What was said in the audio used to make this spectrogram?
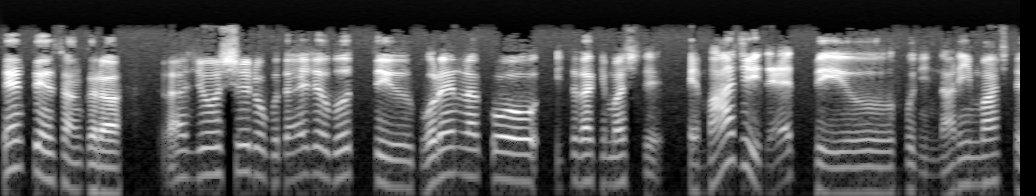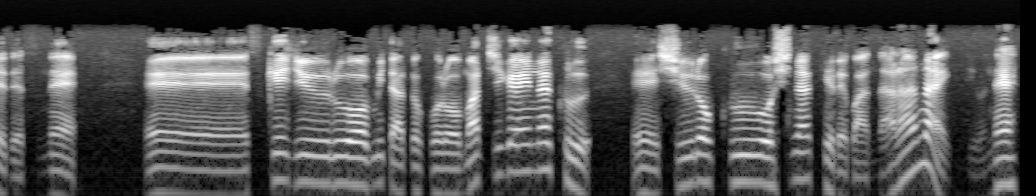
てんてんさんから、ラジオ収録大丈夫？っていうご連絡をいただきまして、え、マジで？っていう風になりましてですね、えー、スケジュールを見たところ、間違いなく、えー収録をしなければならないっていうね、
